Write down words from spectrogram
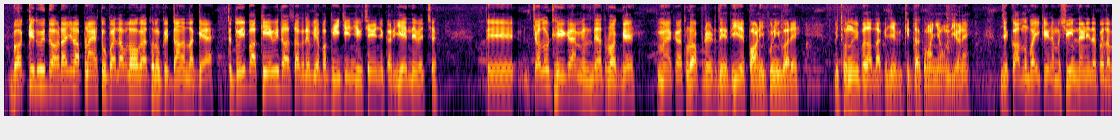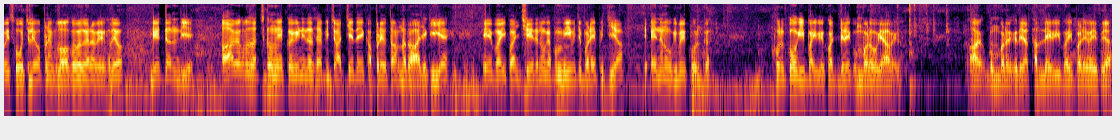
ਬਾਕੀ ਤੁਸੀਂ ਦੱਸਣਾ ਜਿਹੜਾ ਆਪਣਾ ਇਸ ਤੋਂ ਪਹਿਲਾ ਵਲੌਗ ਆ, ਤੁਹਾਨੂੰ ਕਿੱਦਾਂ ਦਾ ਲੱਗਿਆ? ਤੇ ਤੁਸੀਂ ਬਾਕੀ ਇਹ ਵੀ ਦੱਸ ਸਕਦੇ ਹੋ ਵੀ ਆਪਾਂ ਕੀ ਚੇਂਜ ਚੇਂਜ ਕਰੀਏ ਇਹਦੇ ਵਿੱਚ। ਤੇ ਚਲੋ ਠੀਕ ਹੈ ਮਿਲਦੇ ਆ ਥੋੜਾ ਅੱਗੇ। ਮੈਂ ਕਿਹਾ ਥੋੜਾ ਅਪਡੇਟ ਦੇ ਦਈਏ ਪਾਣੀ ਪੂਣੀ ਬਾਰੇ, ਵੀ ਤੁਹਾਨੂੰ ਵੀ ਪਤਾ ਲੱਗ ਜੇ ਵੀ ਕਿੱਦਾਂ ਕਮਾਈਆਂ ਹੁੰਦੀਆਂ ਨੇ। ਜੇ ਕੱਲ ਨੂੰ ਬਾਈ ਕਿਸੇ ਨੇ ਮਸ਼ੀਨ ਲੈਣੀ ਤਾਂ ਪਹਿਲਾਂ ਬਾਈ ਸੋਚ ਲਿਓ, ਆਪਣੇ ਵਲੌਗ ਵਗੈਰਾ ਵੇਖ ਲਿਓ, ਵੀ ਇਦਾਂ ਦਿੰਦੀ ਏ। ਆਹ ਵੇਖ ਲਓ ਸੱਚ ਤੁਹਾਨੂੰ ਇੱਕ ਵੀ ਨਹੀਂ ਦੱਸਿਆ ਵੀ ਚਾਚੇ ਦੇ ਕੱਪੜੇ ਉਤਾਰਨ ਦਾ ਰਾਜ ਕੀ ਹੈ ਇਹ ਬਾਈ 5-6 ਦਿਨ ਹੋ ਗਏ ਆਪਾਂ ਮੀਂਹ ਵਿੱਚ ਬੜੇ ਭਿੱਜਿਆ ਤੇ ਇਹਨਾਂ ਨੂੰ ਹੋ ਗਈ ਬਾਈ ਖੁਰਕ। ਖੁਰਕ ਹੋ ਗਈ ਬਾਈ ਵੇਖੋ ਜਿਹੜੇ ਗੁੰਬੜ ਹੋ ਗਿਆ ਵੇਖੋ। ਆਹ ਗੁੰਬੜ ਵੇਖਦੇ ਆ, ਥੱਲੇ ਵੀ ਬਾਈ ਬੜੇ ਹੋਏ ਪਿਆ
